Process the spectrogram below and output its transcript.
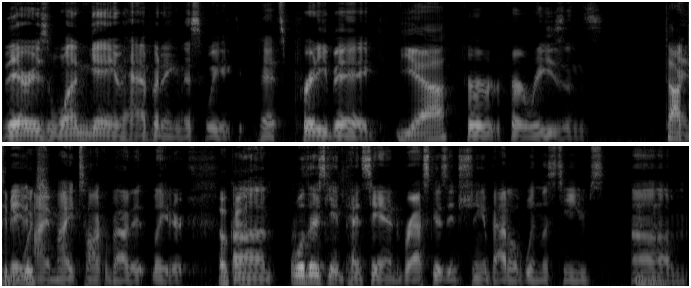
There is one game happening this week that's pretty big Yeah. for for reasons. Talk and to me. Which I might talk about it later. okay. Um, well, there's game Penn State and Nebraska is interesting. A battle of winless teams. Mhm. Um,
